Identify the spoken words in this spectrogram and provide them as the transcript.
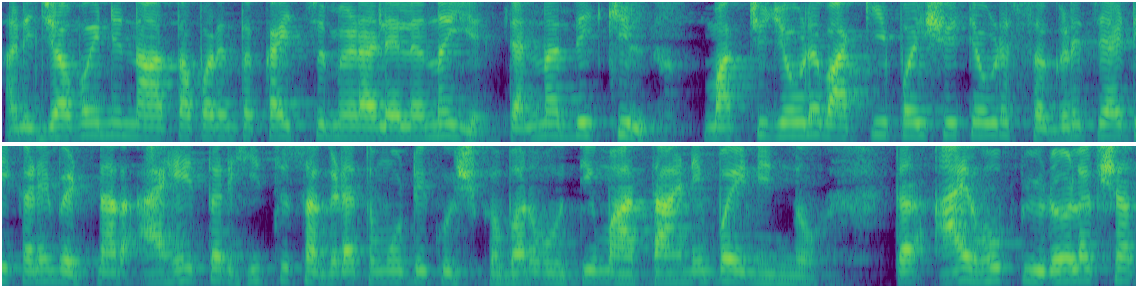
आणि ज्या बहिणींना आतापर्यंत काहीच मिळालेलं नाही आहे त्यांना देखील मागचे जेवढे बाकी पैसे तेवढे सगळेच या ठिकाणी भेटणार आहे. तर हीच सगळ्यात मोठी खुशखबर होती माता आणि बहिणींनो. तर आय होप व्हिडिओ लक्षात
